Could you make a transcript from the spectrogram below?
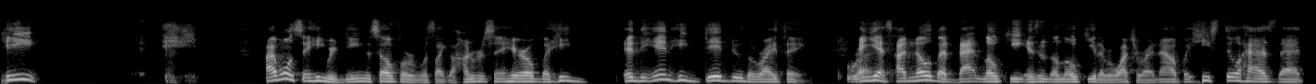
he, he I won't say he redeemed himself or was like a hundred percent hero, but he in the end he did do the right thing. Right. And yes, I know that that Loki isn't the Loki that we're watching right now, but he still has that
